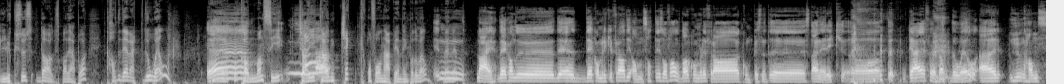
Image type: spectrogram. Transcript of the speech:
luksus dagspa de er på, hadde det vært Well? Eh, og Eh, kan man si Chai Kang Chek og få en happy ending på The Well? Nei, det kan du det, det kommer ikke fra de ansatte i så fall. Da kommer det fra kompisene til Stein Erik. Og jeg føler at The Well er mm, hans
